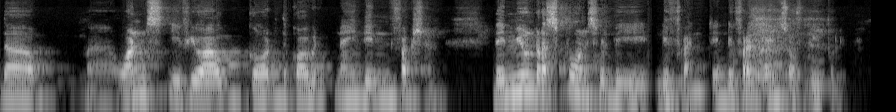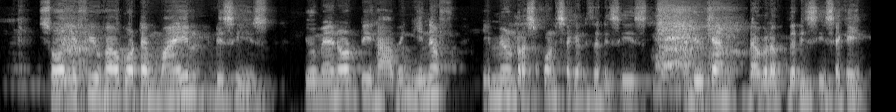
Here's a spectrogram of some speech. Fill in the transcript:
the uh, once if you have got the COVID-19 infection, the immune response will be different in different kinds of people. So if you have got a mild disease, you may not be having enough immune response against the disease and you can develop the disease again.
